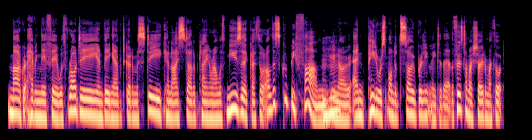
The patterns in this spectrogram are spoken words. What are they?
Margaret having the affair with Roddy and being able to go to Mustique, and I started playing around with music, I thought, oh, this could be fun, mm-hmm. you know. And Peter responded so brilliantly to that. The first time I showed him, I thought,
